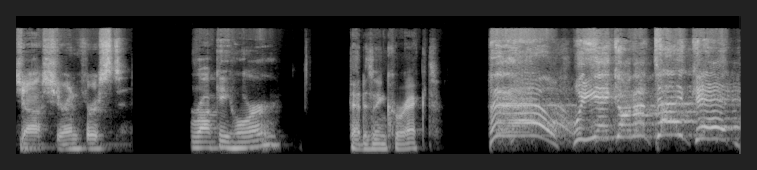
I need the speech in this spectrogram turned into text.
Josh, you're in first. Rocky Horror. That is incorrect. Hell, we ain't gonna take it.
